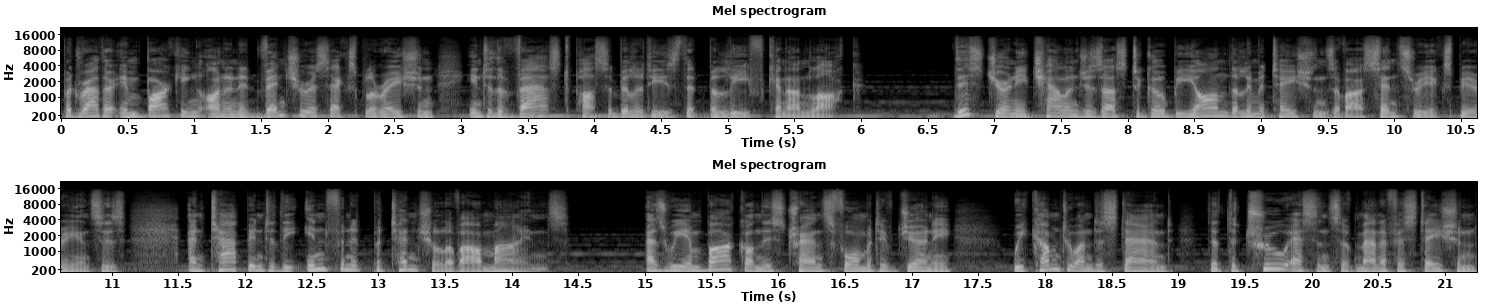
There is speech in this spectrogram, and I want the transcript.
but rather embarking on an adventurous exploration into the vast possibilities that belief can unlock. This journey challenges us to go beyond the limitations of our sensory experiences and tap into the infinite potential of our minds. As we embark on this transformative journey, we come to understand that the true essence of manifestation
